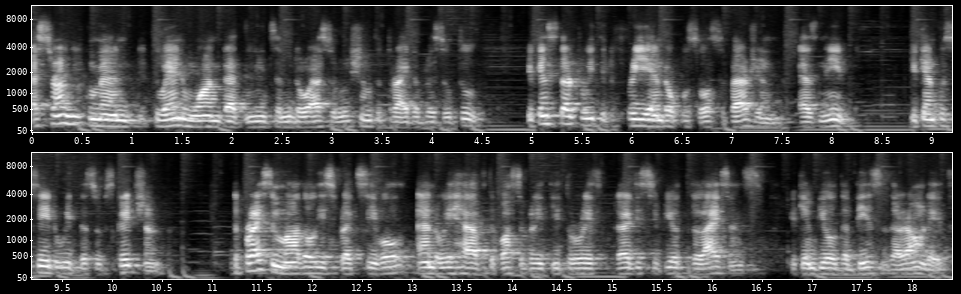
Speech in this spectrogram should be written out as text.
I strongly recommend to anyone that needs a middleware solution to try WSO2. You can start with the free and open source version as needed. You can proceed with the subscription. The pricing model is flexible and we have the possibility to redistribute the license. You can build a business around it.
